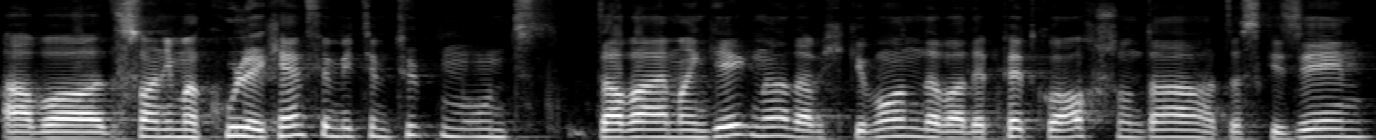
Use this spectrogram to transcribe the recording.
Aber das waren immer coole Kämpfe mit dem Typen und da war er mein Gegner, da habe ich gewonnen, da war der Petko auch schon da, hat das gesehen,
